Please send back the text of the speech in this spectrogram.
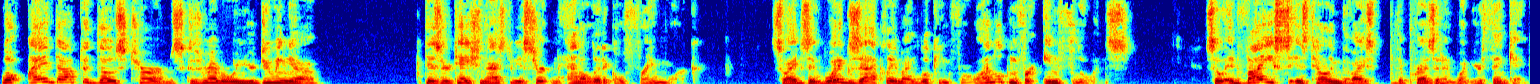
Well, I adopted those terms because remember, when you're doing a dissertation, there has to be a certain analytical framework. So I had to say, what exactly am I looking for? Well, I'm looking for influence. So advice is telling the vice, the president what you're thinking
